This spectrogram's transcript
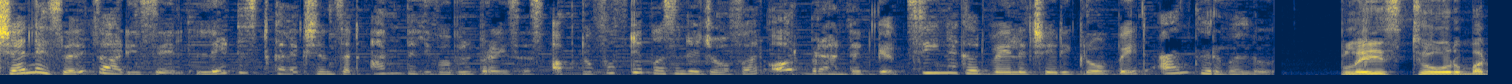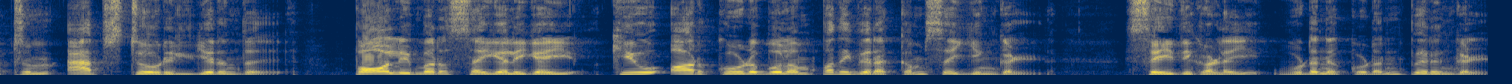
Chennai sale saree sale latest collections at unbelievable prices up to fifty percentage offer or branded gift Srinagar Velachery Chromepet and Tiruvallur play store மற்றும் ஆப் ஸ்டோரில் இருந்து பாலிமர் செயலியை கியூஆர் கோடு மூலம் பதிவிறக்கம் செய்யுங்கள் செய்திகளை உடனுக்குடன் பெறுங்கள்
